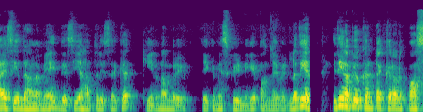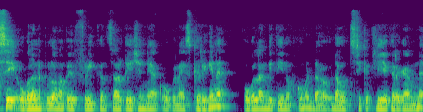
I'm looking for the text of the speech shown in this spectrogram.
619 241 කියන නම්බරේ. ඒක මේ ස්ක්‍රීන් එකේ පල්ලේ වැටලා තියෙනවා. ඉතින් අපි කන්ටැක්ට් කරාට පස්සේ ඕගලන්ට පුළුවන් අපේ ෆ්‍රී කන්සල්ටේෂන් එකක් ඕගනයිස් කරගෙන ඕගලන්ගේ තියෙන ඔක්කොම ඩවුට්ස් ටික ක්ලියර් කරගන්න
